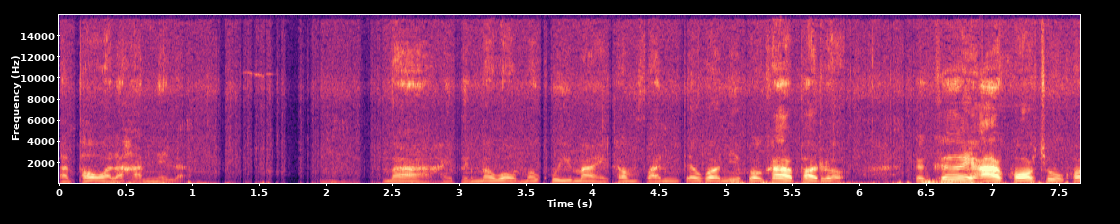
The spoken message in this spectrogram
อันพระอรหันนี่แหละมาให้เพิ่นมาเว้ามาคุยมาให้คำฝัน แต่ก่อนนี้พอข้าพาเลาก็เคยหาขอโชคขอ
